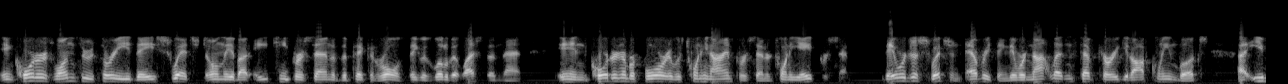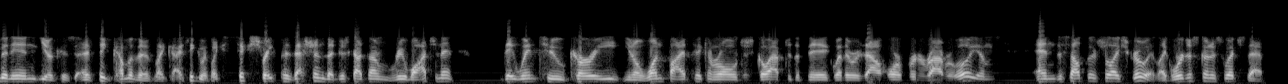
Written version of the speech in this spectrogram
In quarters one through three, they switched only about 18% of the pick and rolls. I think it was a little bit less than that. In quarter number four, it was 29% or 28%. They were just switching everything. They were not letting Steph Curry get off clean looks. Uh, even in, you know, because I think some of the, like, I think it was like six straight possessions. I just got done rewatching it. They went to Curry, you know, one five pick and roll, just go after the big, whether it was Al Horford or Robert Williams. And the Celtics are like, screw it. Like, we're just going to switch that.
